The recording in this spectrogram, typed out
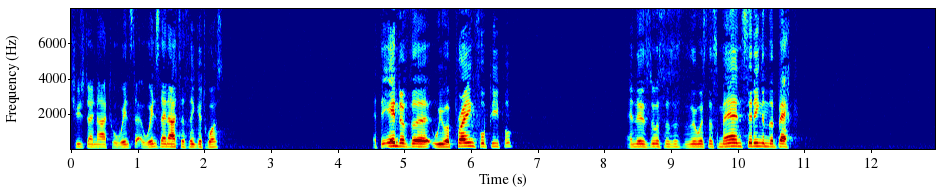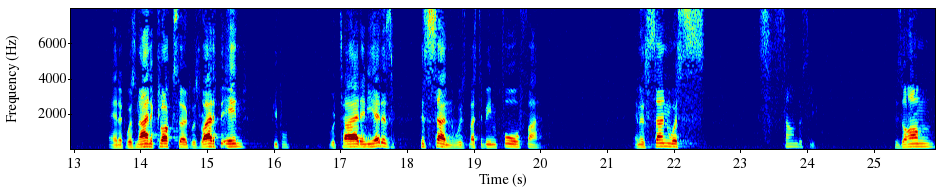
Tuesday night or Wednesday, Wednesday night, I think it was. At the end of the, we were praying for people, and there was, there was this man sitting in the back. And it was nine o'clock, so it was right at the end. People were tired, and he had his, his son, who must have been four or five. And his son was sound asleep. His arms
